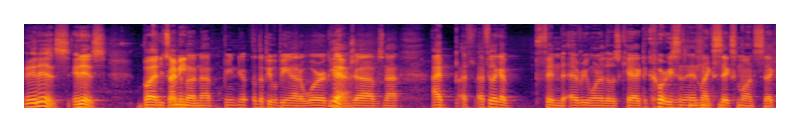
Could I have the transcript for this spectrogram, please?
it is it is but i mean about not being other people being out of work, Yeah. having jobs, not. I I feel like I've fit into every one of those categories in, in like six months. Like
